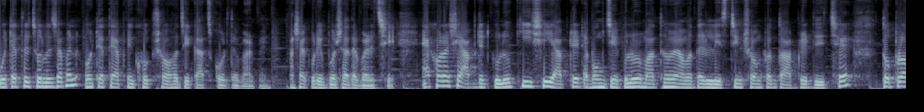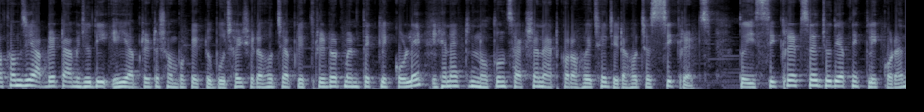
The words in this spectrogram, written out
ওইটাতে চলে যাবেন ওইটাতে আপনি খুব সহজেই কাজ করতে পারবেন। আশা করি বোঝাতে পেরেছি। এখন আসি আপডেটগুলো কি সেই আপডেট এবং যেগুলোর মাধ্যমে আমাদের লিস্টিং সংক্রান্ত আপডেট দিচ্ছে। তো প্রথম যে আপডেটটা আমি যদি এই আপডেটটা সম্পর্কে একটু বোঝাই সেটা হচ্ছে আপনি থ্রি ডট মেনুতে ক্লিক করলে এখানে একটা নতুন সেকশন অ্যাড করা হয়েছে, যেটা হচ্ছে সিক্রেটস তো এই সিক্রেটসে যদি আপনি ক্লিক করেন,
